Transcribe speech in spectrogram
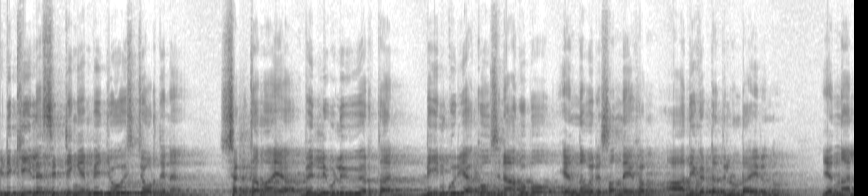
ഇടുക്കിയിലെ സിറ്റിംഗ് എം പി ജോയിസ് ജോർജിന് ശക്തമായ വെല്ലുവിളി ഉയർത്താൻ ഡീൻ കുര്യാക്കോസിനാകുമോ എന്ന ഒരു സന്ദേഹം ആദ്യഘട്ടത്തിലുണ്ടായിരുന്നു. എന്നാൽ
